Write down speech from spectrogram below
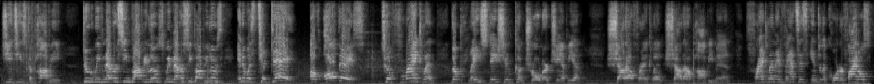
GG's to Poppy. Dude, we've never seen Poppy lose. We've never seen Poppy lose. And it was today, of all days, to Franklin, the PlayStation controller champion. Shout out Franklin. Shout out Poppy, man. Franklin advances into the quarterfinals.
